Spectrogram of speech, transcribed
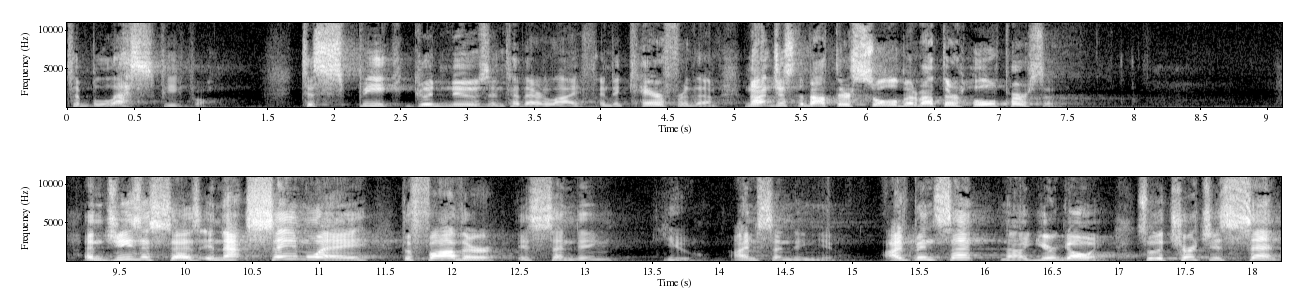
to bless people, to speak good news into their life, and to care for them, not just about their soul, but about their whole person. And Jesus says, in that same way, the Father is sending you. I'm sending you. I've been sent, now you're going. So the church is sent.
